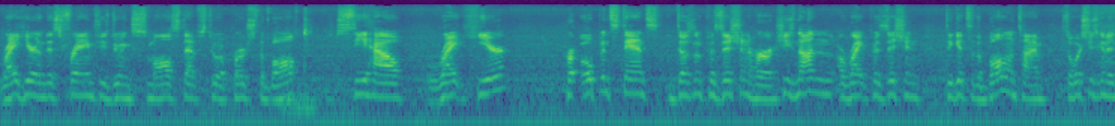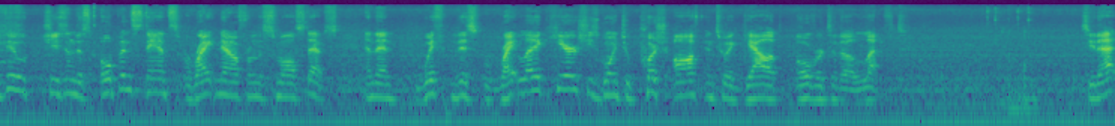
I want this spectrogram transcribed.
right here in this frame, she's doing small steps to approach the ball. See how right here, her open stance doesn't position her. She's not in a right position to get to the ball in time. So what she's gonna do, she's in this open stance right now from the small steps. And then with this right leg here, she's going to push off into a gallop over to the left. See that?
